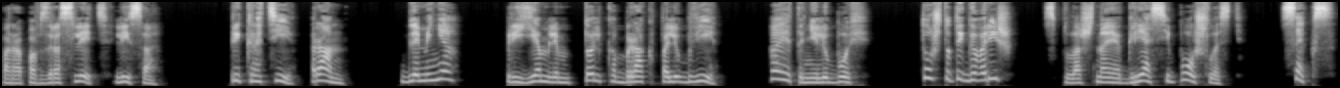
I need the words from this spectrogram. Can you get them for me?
Пора повзрослеть, Лиса». «Прекрати, Ран. Для меня приемлем только брак по любви, а это не любовь. То, что ты говоришь, сплошная грязь и пошлость. Секс.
